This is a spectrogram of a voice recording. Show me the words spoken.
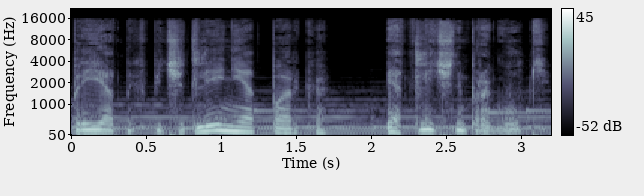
приятных впечатлений от парка и отличной прогулки.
